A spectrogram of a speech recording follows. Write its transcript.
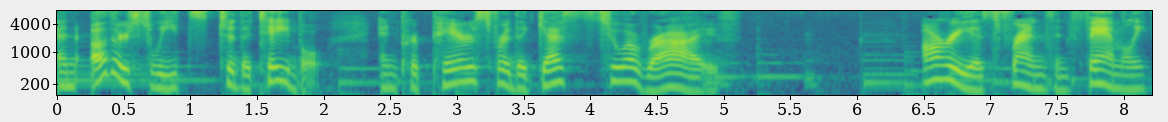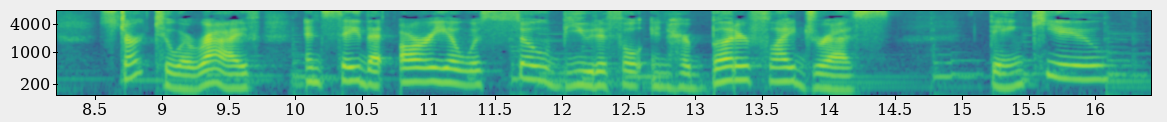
and other sweets to the table and prepares for the guests to arrive. Aria's friends and family start to arrive and say that Aria was so beautiful in her butterfly dress. Thank you.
